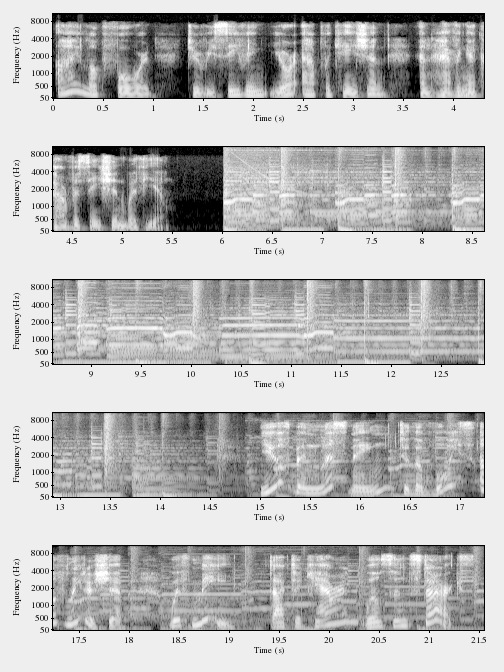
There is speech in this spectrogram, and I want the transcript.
I look forward to receiving your application and having a conversation with you. You've been listening to The Voice of Leadership with me, Dr. Karen Wilson Starks.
